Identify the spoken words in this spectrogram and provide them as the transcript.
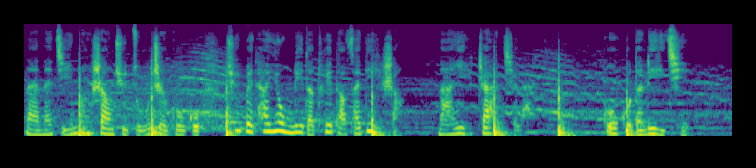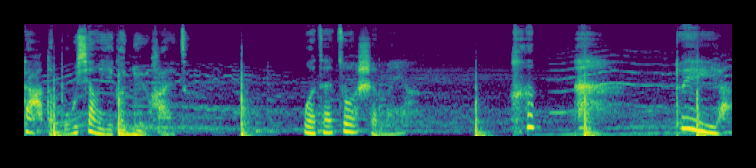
奶奶急忙上去阻止姑姑，却被她用力的推倒在地上，难以站起来。姑姑的力气大的不像一个女孩子。我在做什么呀？哼，对呀，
